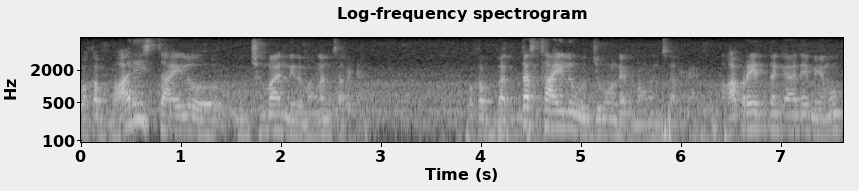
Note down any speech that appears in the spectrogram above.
ఒక భారీ స్థాయిలో ఉద్యమాన్ని నిర్మాణం జరగాలి. ఒక పెద్ద స్థాయిలో ఉద్యమం నిర్మాణం జరగాలి. ఆ ప్రయత్నంగానే మేము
